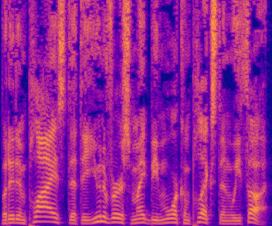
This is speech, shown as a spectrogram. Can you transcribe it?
but it implies that the universe might be more complex than we thought.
